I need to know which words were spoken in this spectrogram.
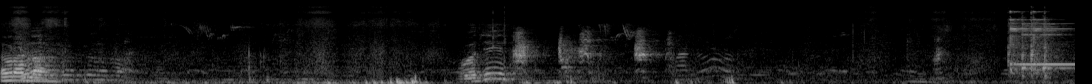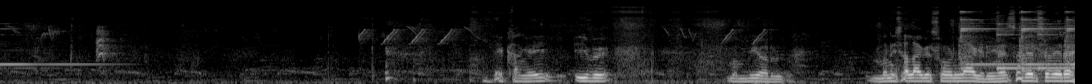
अब राम राम वो जी देखांगे इब मम्मी और मनीषा लागे सोने लाग रही है। सवेरे सवेरे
